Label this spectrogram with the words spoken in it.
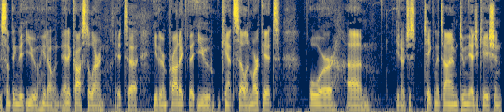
something that you you know, and it costs to learn. It uh, either in product that you can't sell and market, or um, you know, just taking the time, doing the education.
